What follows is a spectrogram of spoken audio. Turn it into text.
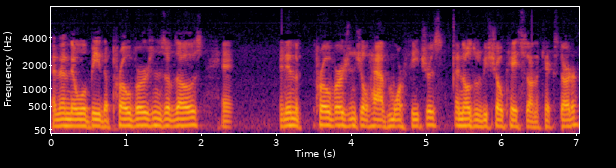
and then there will be the pro versions of those. And in the pro versions, you'll have more features, and those will be showcased on the Kickstarter.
